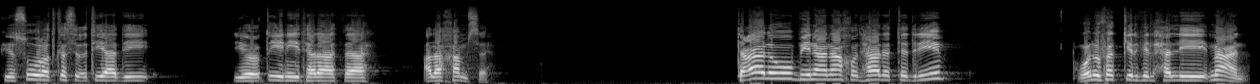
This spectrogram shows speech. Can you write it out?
في صورة كسر اعتيادي يعطيني ثلاثة على خمسة. تعالوا بنا ناخذ هذا التدريب. ونفكر في الحل معا.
